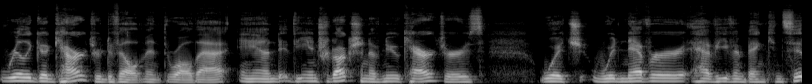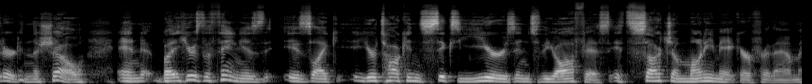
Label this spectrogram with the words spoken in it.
really good character development through all that and the introduction of new characters which would never have even been considered in the show. And but here's the thing is is like you're talking 6 years into the office. It's such a moneymaker for them.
